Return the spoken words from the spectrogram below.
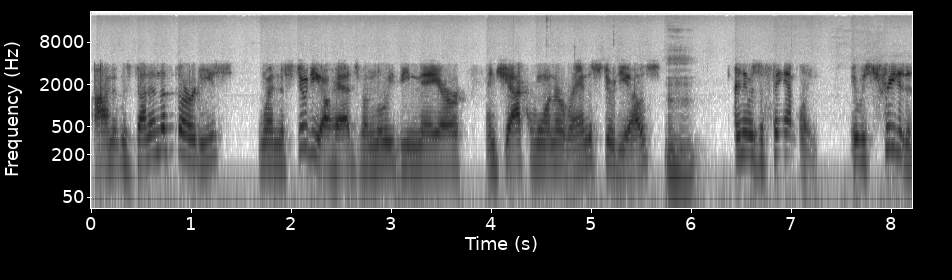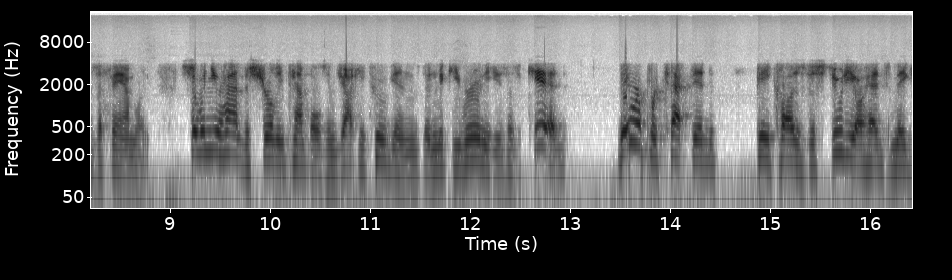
Um, it was done in the 30s when the studio heads, when Louis B. Mayer and Jack Warner ran the studios, mm-hmm. and it was a family. It was treated as a family. So when you had the Shirley Temples and Jackie Coogans and Mickey Rooney's as a kid, they were protected because the studio heads made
